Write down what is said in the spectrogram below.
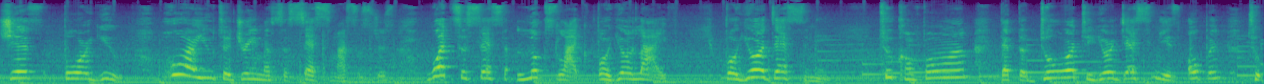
just for you. Who are you to dream of success, my sisters? What success looks like for your life, for your destiny. To conform that the door to your destiny is open to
